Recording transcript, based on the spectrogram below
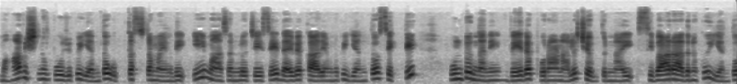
మహావిష్ణు పూజకు ఎంతో ఉత్కృష్టమైనది. ఈ మాసంలో చేసే దైవ కార్యములకు ఎంతో శక్తి ఉంటుందని వేద పురాణాలు చెబుతున్నాయి. శివారాధనకు ఎంతో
